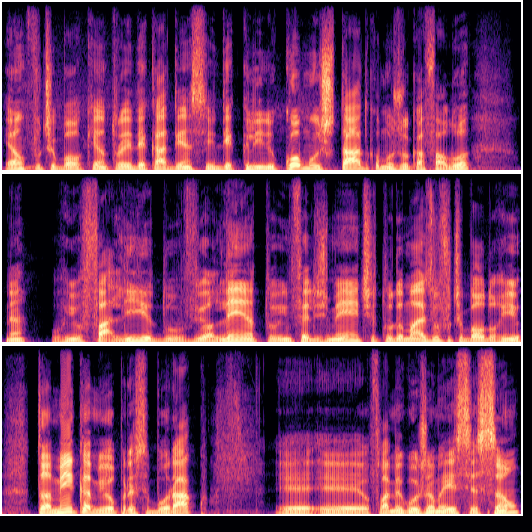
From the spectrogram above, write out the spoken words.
é um futebol que entrou em decadência, em declínio, como o Estado, como o Juca falou. Né? O Rio falido, violento, infelizmente, e tudo mais. E o futebol do Rio também caminhou para esse buraco. É, é, o Flamengo hoje é uma exceção.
